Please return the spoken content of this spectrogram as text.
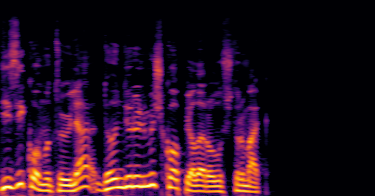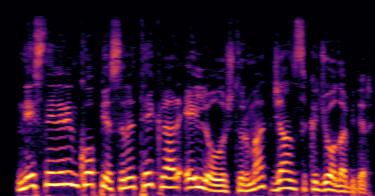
Dizi komutuyla döndürülmüş kopyalar oluşturmak. Nesnelerin kopyasını tekrar elle oluşturmak can sıkıcı olabilir.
